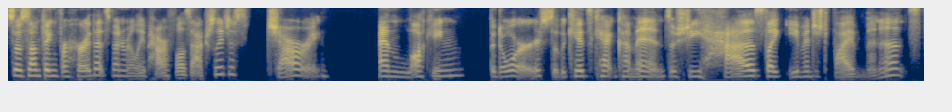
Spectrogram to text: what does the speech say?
So something for her that's been really powerful is actually just showering and locking the doors so the kids can't come in. So she has like even just five minutes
